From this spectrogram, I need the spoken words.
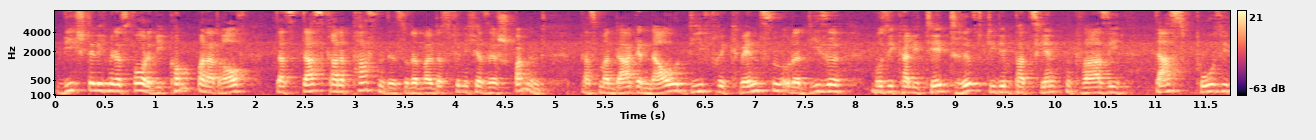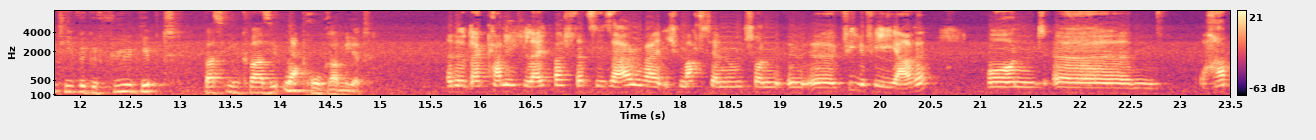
Wie stelle ich mir das vor? Wie kommt man da drauf, dass das gerade passend ist, oder weil das finde ich ja sehr spannend, dass man da genau die Frequenzen oder diese Musikalität trifft, die dem Patienten quasi das positive Gefühl gibt, was ihn quasi ja. umprogrammiert. Also da kann ich vielleicht was dazu sagen, weil ich mache es ja nun schon äh, viele, viele Jahre und äh, habe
